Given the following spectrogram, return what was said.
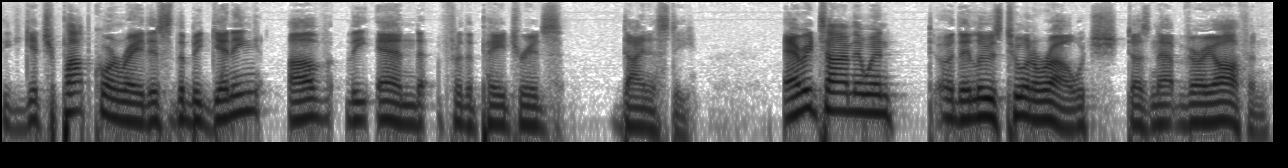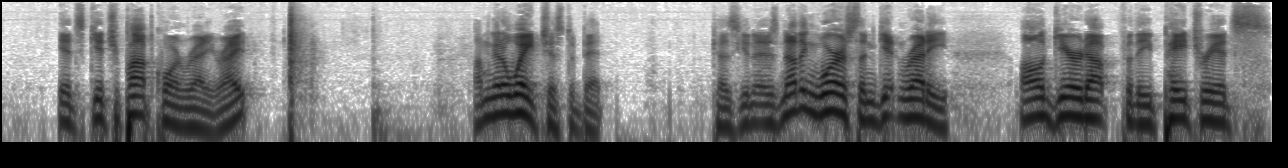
Get your popcorn ready. This is the beginning of the end for the Patriots dynasty. Every time they win or they lose two in a row, which doesn't happen very often, it's get your popcorn ready, right? I'm going to wait just a bit because you know there's nothing worse than getting ready, all geared up for the Patriots'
